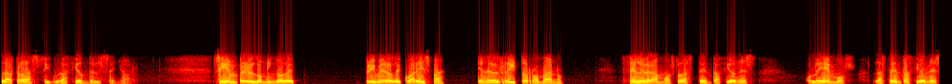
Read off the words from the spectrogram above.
la transfiguración del Señor. Siempre el domingo de primero de Cuaresma, en el rito romano, celebramos las tentaciones o leemos las tentaciones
